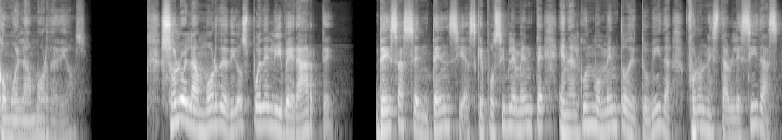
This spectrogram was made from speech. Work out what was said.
como el amor de Dios. Solo el amor de Dios puede liberarte de esas sentencias que posiblemente en algún momento de tu vida fueron establecidas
